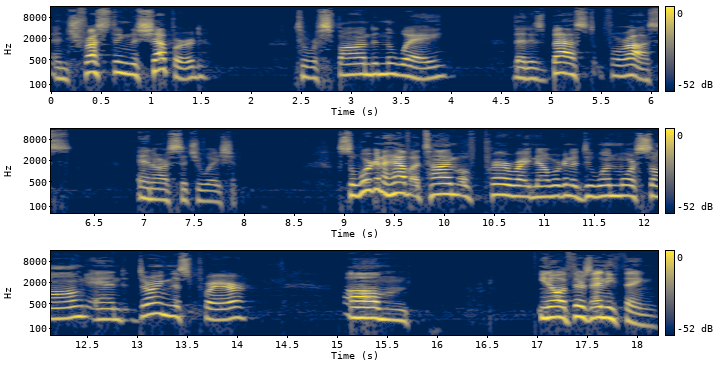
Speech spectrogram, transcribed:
and trusting the shepherd to respond in the way that is best for us and our situation. So, we're going to have a time of prayer right now. We're going to do one more song. And during this prayer, um, you know, if there's anything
